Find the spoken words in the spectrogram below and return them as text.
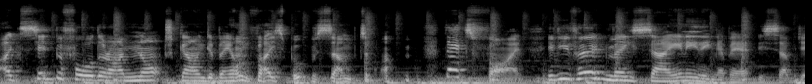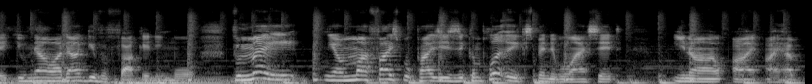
I'd said before that I'm not going to be on Facebook for some time. That's fine. If you've heard me say anything about this subject, you know I don't give a fuck anymore. For me, you know, my Facebook page is a completely expendable asset. You know, I, I have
